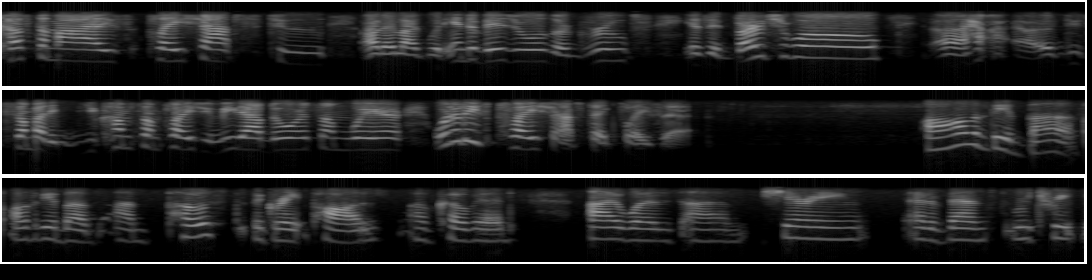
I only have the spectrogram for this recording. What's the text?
customized play shops to? Are they like with individuals or groups? Is it virtual? Uh, how, uh, do somebody you come someplace, you meet outdoors somewhere? Where do these play shops take place at? All of the above, all of the above. Um, post the great pause of COVID, I was um, sharing at events, retreat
